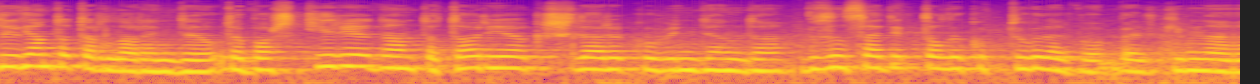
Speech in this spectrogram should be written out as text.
килгән татарлар инде Та Башкириядән, Татария кешеләре күп инде анда. Безнең садикта ул күп түгел бәлки менә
